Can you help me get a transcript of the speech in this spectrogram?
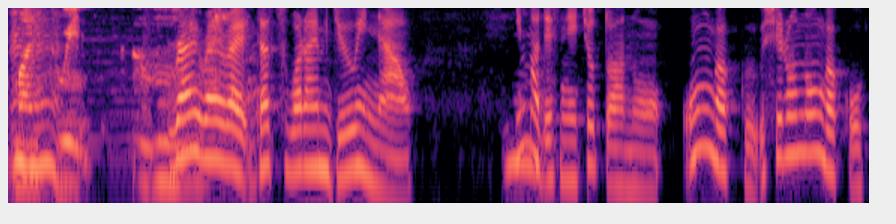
my Mhm. tweet. Mm. Right, right, right. That's what I'm doing now. 今ですね、ちょっとあの、音楽、後ろの音楽を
